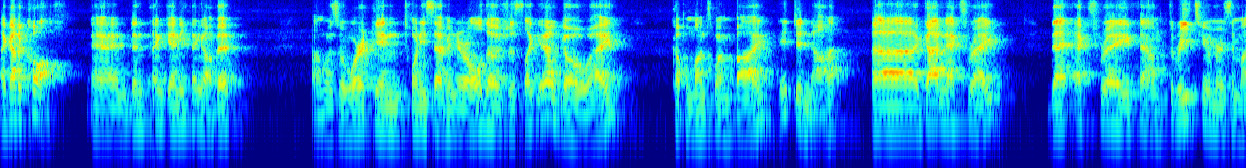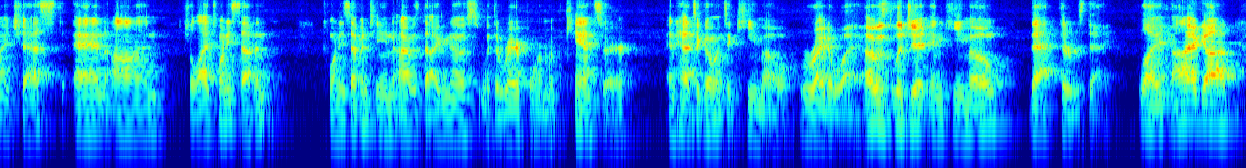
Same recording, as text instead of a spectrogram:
I got a cough and didn't think anything of it. I was a working 27 year old. I was just like, it'll go away. A couple months went by. It did not. Uh, got an x ray. That x ray found three tumors in my chest. And on July 27th, 2017, I was diagnosed with a rare form of cancer and had to go into chemo right away. I was legit in chemo that Thursday. Like I got,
